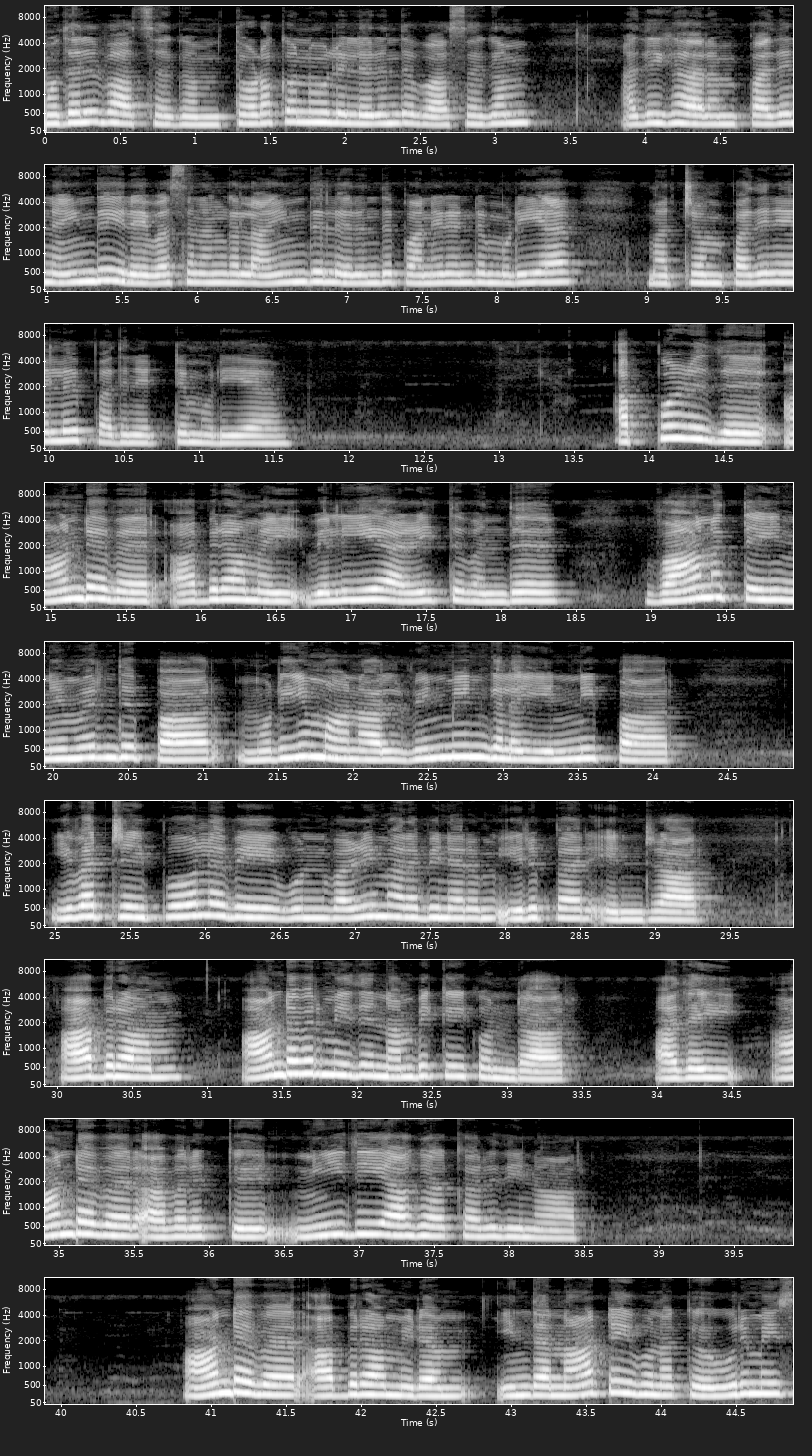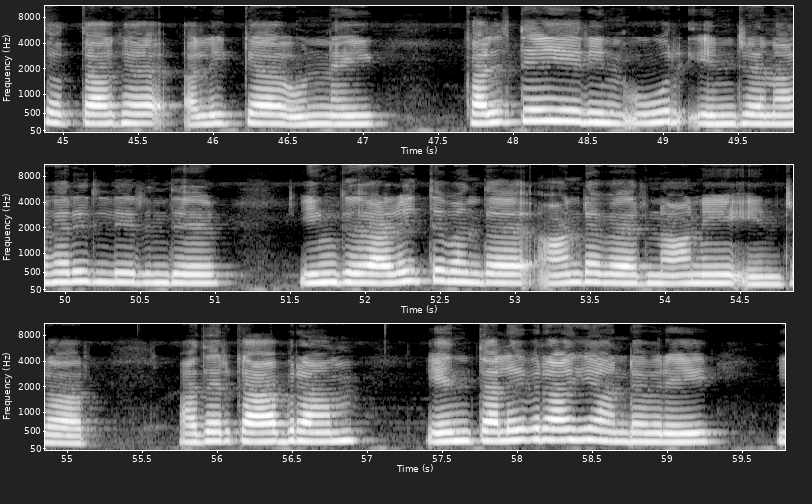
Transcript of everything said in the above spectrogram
முதல் வாசகம் தொடக்க நூலிலிருந்து வாசகம் அதிகாரம் பதினைந்து இறைவசனங்கள் ஐந்திலிருந்து பனிரெண்டு முடிய மற்றும் பதினேழு பதினெட்டு முடிய. அப்பொழுது ஆண்டவர் ஆபிராமை வெளியே அழைத்து வந்து வானத்தை நிமிர்ந்து பார் முடியுமானால் விண்மீன்களை எண்ணிப்பார் இவற்றைப் போலவே உன் வழிமரபினரும் இருப்பர் என்றார். ஆபிராம் ஆண்டவர் மீது நம்பிக்கை கொண்டார். அதை ஆண்டவர் அவருக்கு நீதியாக கருதினார். ஆண்டவர் அபிராமிடம் இந்த நாட்டை உனக்கு உரிமை சொத்தாக அளிக்க உன்னை கல்தேயரின் ஊர் என்ற நகரிலிருந்து இங்கு அழைத்து வந்த ஆண்டவர் நானே என்றார். அதற்கு ஆபிராம் என் தலைவராகிய ஆண்டவரே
